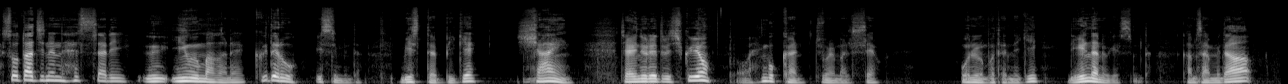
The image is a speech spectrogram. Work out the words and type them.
쏟아지는 햇살이 이 음악 안에 그대로 있습니다. 미스터 빅의 Shine. 자, 이 노래 들으시고요. 어, 행복한 주말 맞으세요. 오늘 못한 얘기 내일 나누겠습니다. 감사합니다.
